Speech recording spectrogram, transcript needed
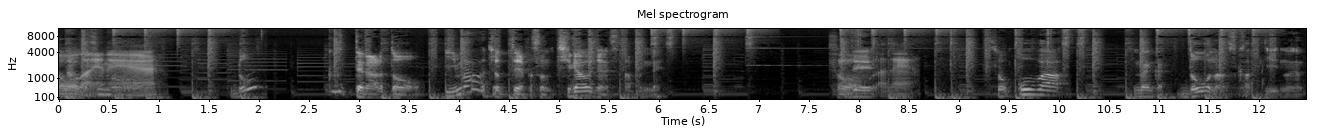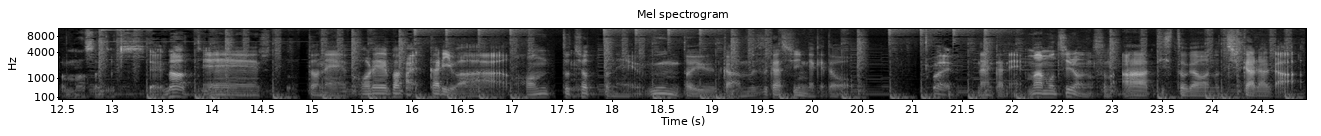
そうだよね。ロックってなると今はちょっとやっぱその違うじゃないですか多分ね。そうだね。そこがなんかどうなんすかっていうのをなんかまさに聞きたいなっていう、えーちょっととねこればっかりはほんとちょっとね運というか難しいんだけどはい。なんかねまあもちろんそのアーティスト側の力が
